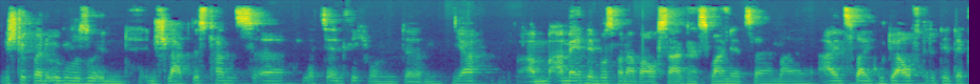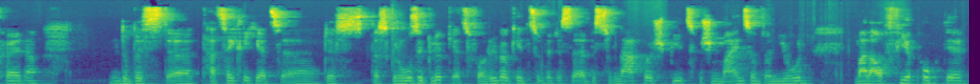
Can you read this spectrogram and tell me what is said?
ein Stück weit irgendwo so in, in Schlagdistanz äh, letztendlich. Und ähm, ja, am, am Ende muss man aber auch sagen, es waren jetzt äh, mal ein, zwei gute Auftritte der Kölner. Du bist äh, tatsächlich jetzt äh, das, das große Glück, jetzt vorübergehend zumindest äh, bis zum Nachholspiel zwischen Mainz und Union, mal auch vier Punkte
